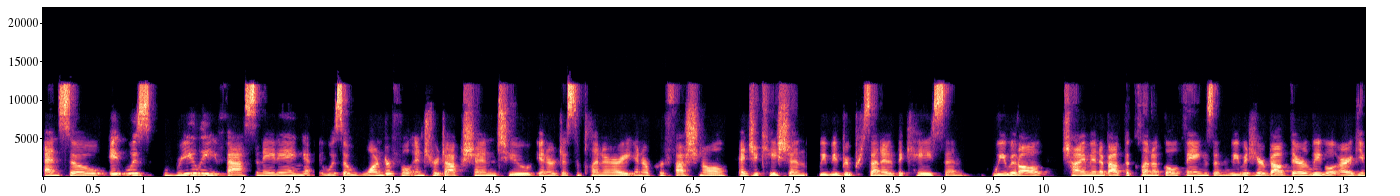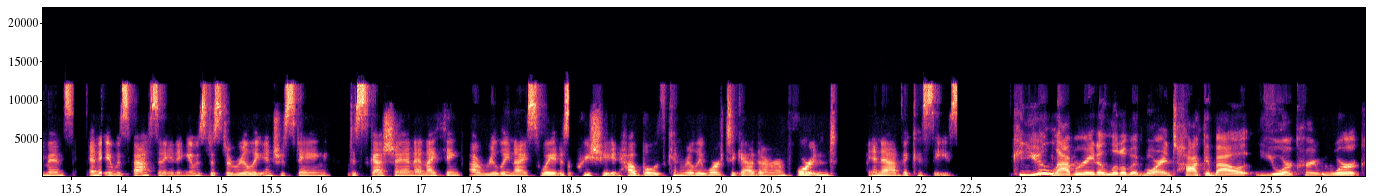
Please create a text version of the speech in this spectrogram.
And so it was really fascinating. It was a wonderful introduction to interdisciplinary, interprofessional education. We would be presented the case and we would all chime in about the clinical things and we would hear about their legal arguments. And it was fascinating. It was just a really interesting discussion. And I think a really nice way to appreciate how both can really work together are important in advocacies. Can you elaborate a little bit more and talk about your current work?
